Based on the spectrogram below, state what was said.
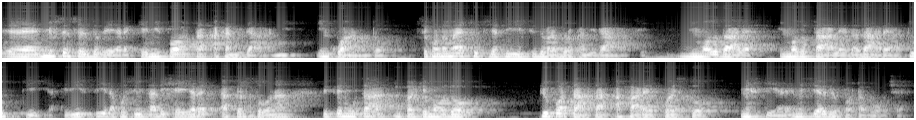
eh, il mio senso del dovere che mi porta a candidarmi, in quanto secondo me tutti gli attivisti dovrebbero candidarsi, in modo tale, in modo tale da dare a tutti gli attivisti la possibilità di scegliere la persona ritenuta in qualche modo più portata a fare questo mestiere, il mestiere del portavoce.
